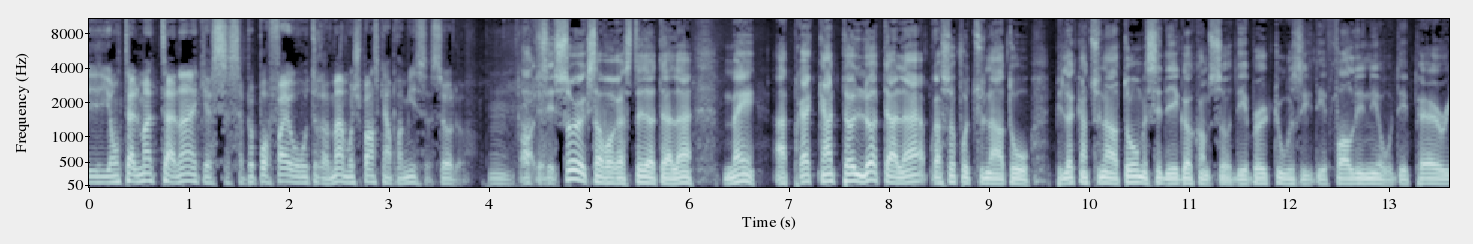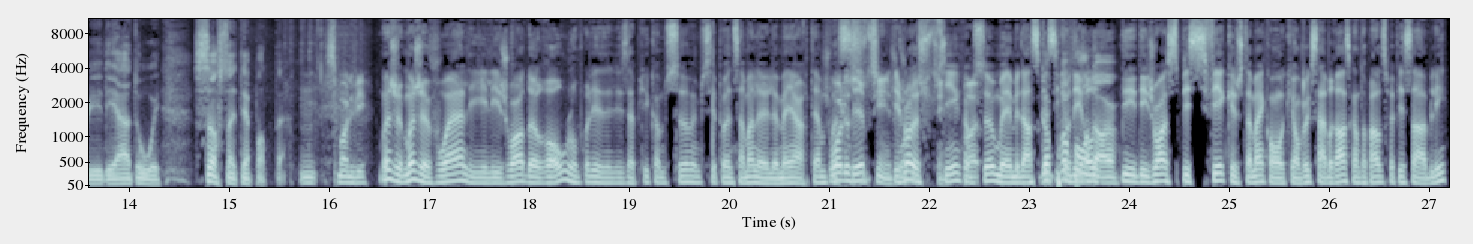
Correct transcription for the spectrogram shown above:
ils ont tellement de talent que ça, ça peut pas faire autrement. Moi, je pense qu'en premier, c'est ça. Là. Ah, C'est sûr que ça va rester le talent. Mais après, quand tu as le talent, après ça, faut que tu l'entoures. Puis là, quand tu l'entoures, mais c'est des gars comme ça, des Bertuzzi, des Foligno, des Perry, des Hathaway. Ça, c'est important. Hum, Simon Olivier. Moi, je, moi, je vois les, les joueurs de rôle, on pourrait les, les appeler comme ça, même si c'est pas nécessairement le, le meilleur terme Joueurs de possible. soutien, Des joueurs joueurs de de soutien, soutien, comme ouais. ça, mais, mais dans ce De cas-ci, des, des, des joueurs spécifiques, justement, qu'on- ont vu que ça brasse quand on parle du papier sablé.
